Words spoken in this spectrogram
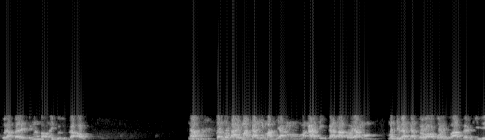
Bolak balik dengan tahun itu juga Allah. Nah, tentu kalimat-kalimat yang mengartikan atau yang menjelaskan bahwa Allah itu abadi, di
